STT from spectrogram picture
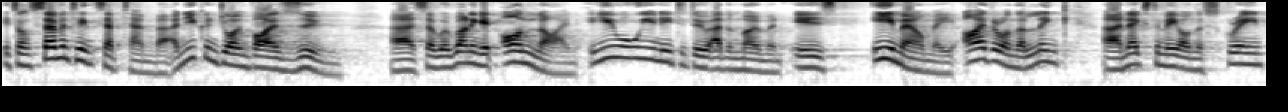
It's on 17th September, and you can join via Zoom. Uh, so we're running it online. You, all you need to do at the moment is email me either on the link uh, next to me on the screen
